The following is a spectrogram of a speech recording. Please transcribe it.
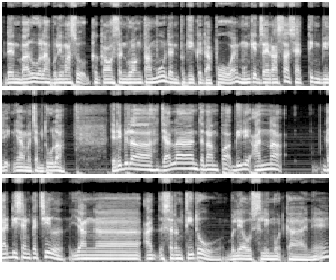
Dan barulah boleh masuk ke kawasan ruang tamu dan pergi ke dapur. Eh. Mungkin saya rasa setting biliknya macam tu lah. Jadi bila jalan ternampak bilik anak gadis yang kecil yang uh, sedang tidur beliau selimutkan eh.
